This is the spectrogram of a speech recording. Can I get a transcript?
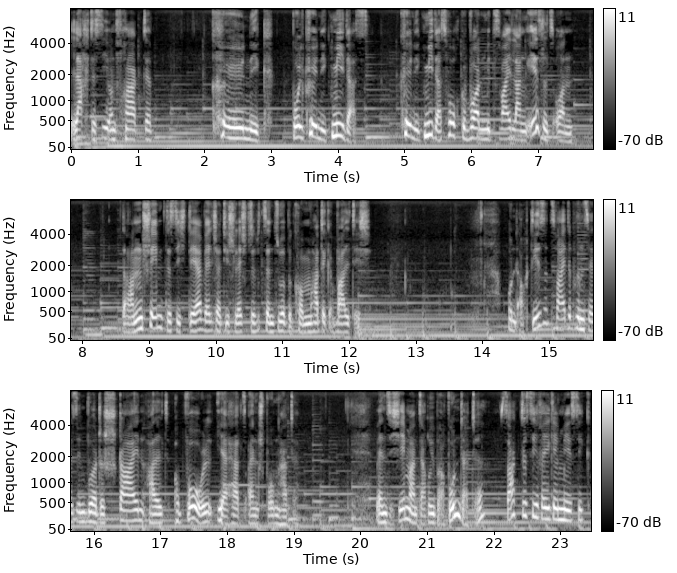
lachte sie und fragte, König, wohl König Midas. König Midas hochgeworden mit zwei langen Eselsohren. Dann schämte sich der, welcher die schlechte Zensur bekommen hatte, gewaltig. Und auch diese zweite Prinzessin wurde steinalt, obwohl ihr Herz einen Sprung hatte. Wenn sich jemand darüber wunderte, sagte sie regelmäßig,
